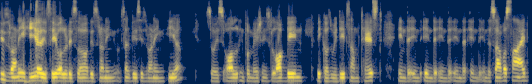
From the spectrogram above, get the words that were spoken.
is running here. You see already saw this running service is running here. So it's all information is logged in because we did some test in the in the in the in the in the in the, in the server side,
